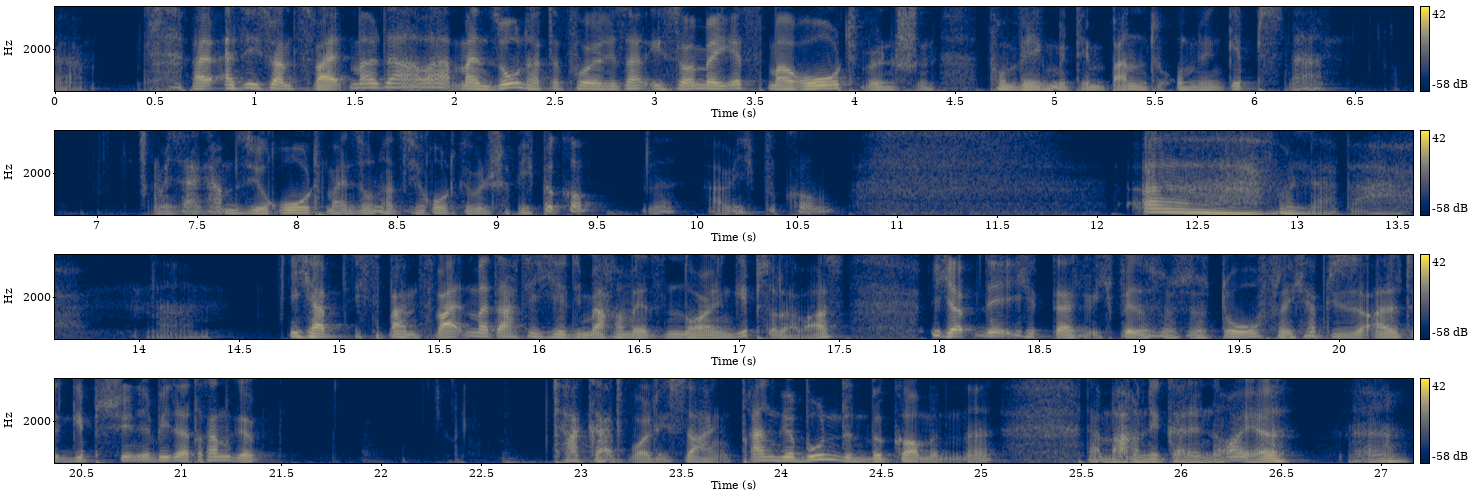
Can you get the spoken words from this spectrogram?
ja. Weil als ich beim zweiten Mal da war, mein Sohn hatte vorher gesagt, ich soll mir jetzt mal rot wünschen, von wegen mit dem Band um den Gips, ne? Wir sagen, haben Sie rot? Mein Sohn hat sich rot gewünscht, habe ich bekommen. Ne? Habe ich bekommen. Ah, wunderbar. Na. Ich habe beim zweiten Mal dachte ich, hier, die machen wir jetzt einen neuen Gips oder was? Ich habe nee, ich, ich das ist so doof. Ich habe diese alte Gipsschiene wieder dran getackert, wollte ich sagen, dran gebunden bekommen. Ne? Da machen die keine neue. Ne?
